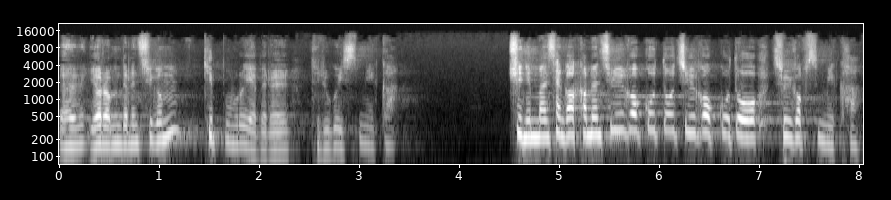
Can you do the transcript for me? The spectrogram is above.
여러분들은 지금 기쁨으로 예배를 드리고 있습니까? 주님만 생각하면 즐겁고 또 즐겁고 또 즐겁습니까?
